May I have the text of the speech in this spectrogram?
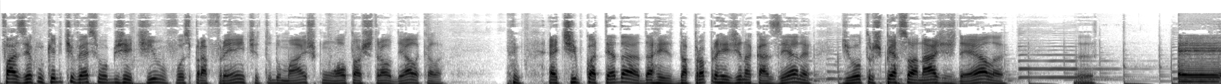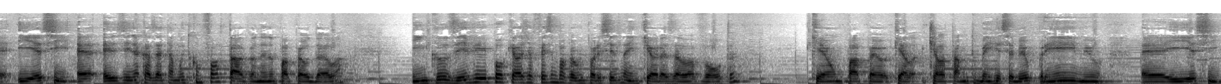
fazer com que ele tivesse um objetivo, fosse para frente e tudo mais, com o alto astral dela, que ela é típico até da, da, da própria Regina Casé, né? De outros personagens dela. É, e assim, é, a Regina Casé tá muito confortável né, no papel dela. Inclusive porque ela já fez um papel muito parecido, né? Em Que Horas Ela Volta. Que é um papel que ela, que ela tá muito bem, recebeu o prêmio. É, e assim,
